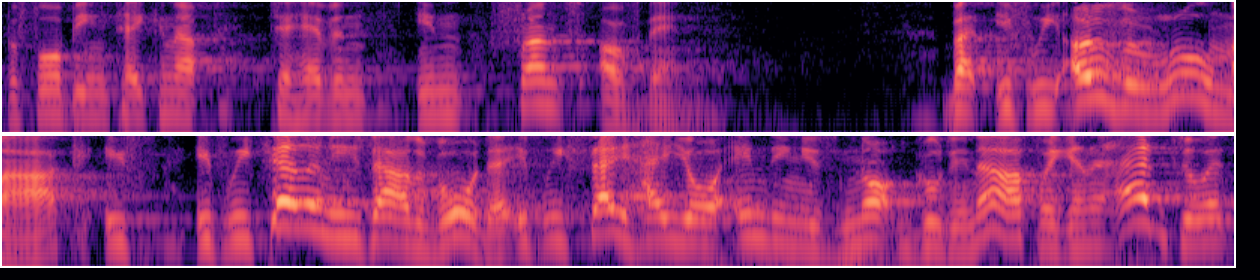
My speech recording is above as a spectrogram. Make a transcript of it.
before being taken up to heaven in front of them. But if we overrule Mark, if, if we tell him he's out of order, if we say, hey, your ending is not good enough, we're going to add to it,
